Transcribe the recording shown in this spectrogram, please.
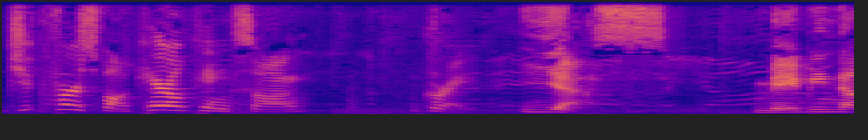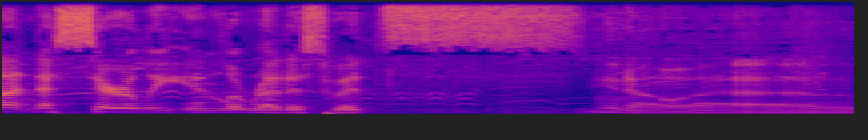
j- First of all, Carole King's song, great. Yes, maybe not necessarily in Loretta Swit's, you know, uh,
